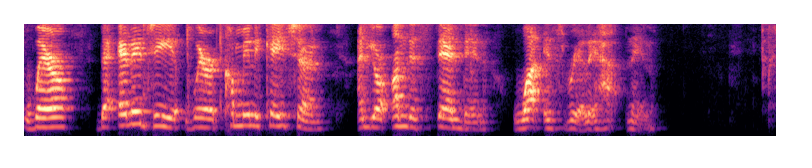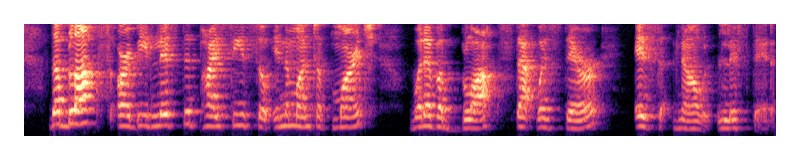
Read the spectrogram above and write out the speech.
Where the energy where communication and your understanding what is really happening. The blocks are being lifted pisces. So in the month of march whatever blocks that was there is now lifted.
